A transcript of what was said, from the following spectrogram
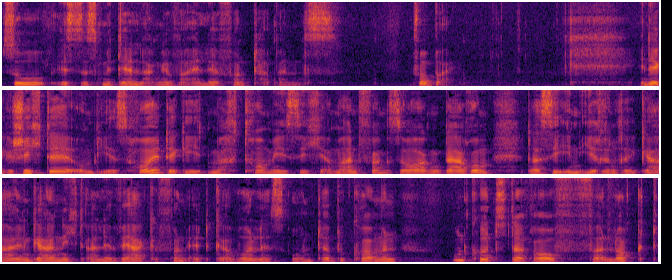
so ist es mit der Langeweile von Tuppence vorbei. In der Geschichte, um die es heute geht, macht Tommy sich am Anfang Sorgen darum, dass sie in ihren Regalen gar nicht alle Werke von Edgar Wallace unterbekommen und kurz darauf verlockt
